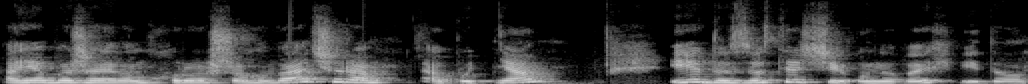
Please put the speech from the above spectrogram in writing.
А я бажаю вам хорошого вечора або дня і до зустрічі у нових відео.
